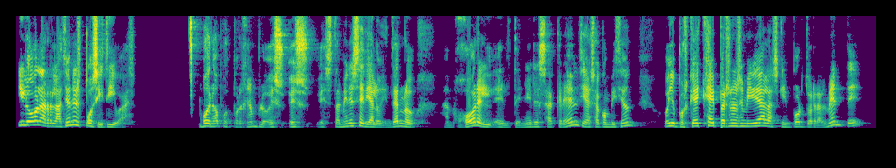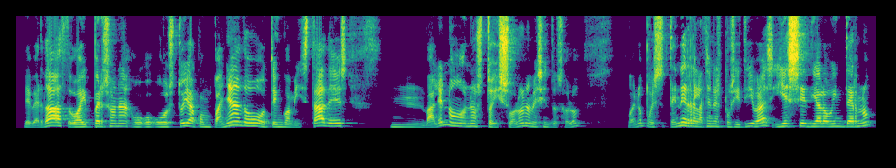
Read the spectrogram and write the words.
Y luego las relaciones positivas. Bueno, pues por ejemplo, es, también ese diálogo interno. A lo mejor el, tener esa creencia, esa convicción. Oye, pues que es que hay personas en mi vida a las que importo realmente, de verdad, o hay personas, o, estoy acompañado, o tengo amistades. Mm, ¿Vale? No, no estoy solo, no me siento solo bueno, pues tener relaciones positivas y ese diálogo interno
